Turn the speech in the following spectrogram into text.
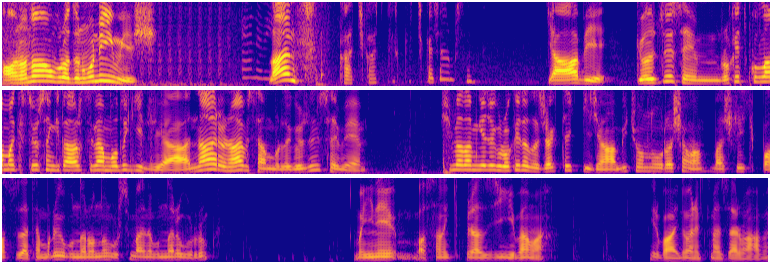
Anana avradın o neymiş? Lan! Kaç kaç kaç kaç kaçar mısın? Ya abi gözünü seveyim. Roket kullanmak istiyorsan git ağır silah modu gir ya. Ne arıyorsun abi sen burada gözünü seveyim. Şimdi adam gelecek roket atacak. Tek yiyeceğim abi. Hiç onunla uğraşamam. Başka ekip bastı zaten. Buraya bunlar onları vursun. Ben de bunları vururum. Ama yine basan ekip biraz iyi gibi ama. Bir baydoğan etmezler be abi.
